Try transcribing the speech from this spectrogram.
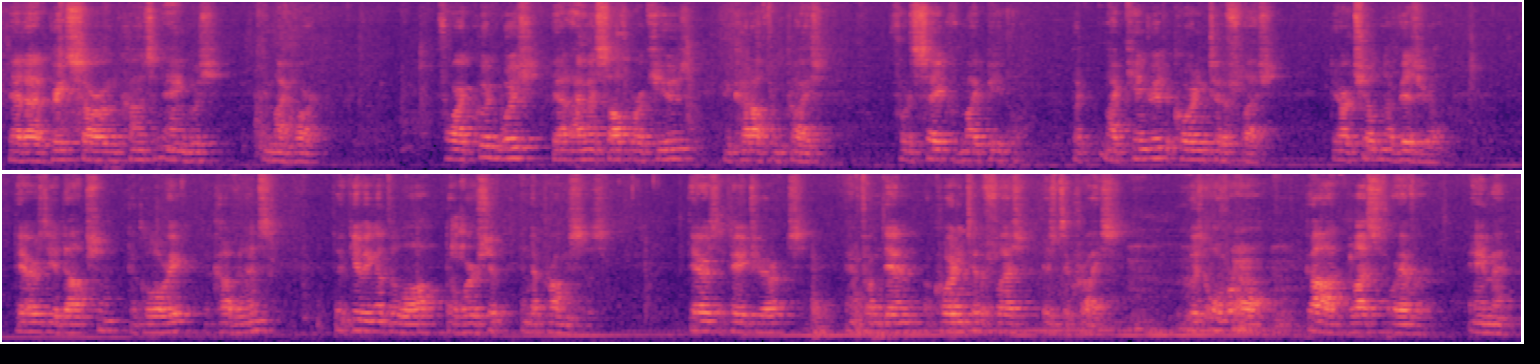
that I have great sorrow and constant anguish in my heart. For I could wish that I myself were accused and cut off from Christ for the sake of my people, but my kindred according to the flesh. They are children of Israel. Theirs the adoption, the glory, the covenants, the giving of the law, the worship, and the promises. There is the patriarchs, and from them, according to the flesh, is the Christ, who is over all, God blessed forever. Amen.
